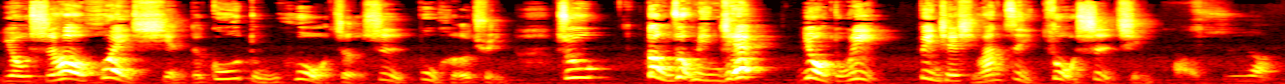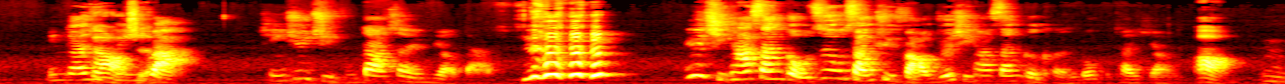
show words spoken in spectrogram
有时候会显得孤独或者是不合群。猪动作敏捷又独立，并且喜欢自己做事情。老师哦，应该是 B 吧？情绪起伏大，善于表达。因为其他三个我是用删去法，我觉得其他三个可能都不太像啊。嗯，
